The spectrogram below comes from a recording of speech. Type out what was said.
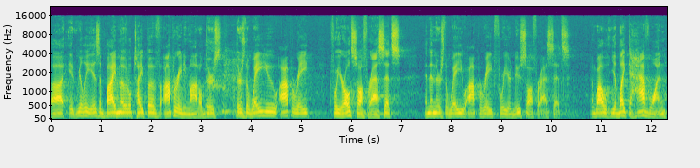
uh, it really is a bimodal type of operating model. There's, there's the way you operate for your old software assets, and then there's the way you operate for your new software assets. And while you'd like to have one,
